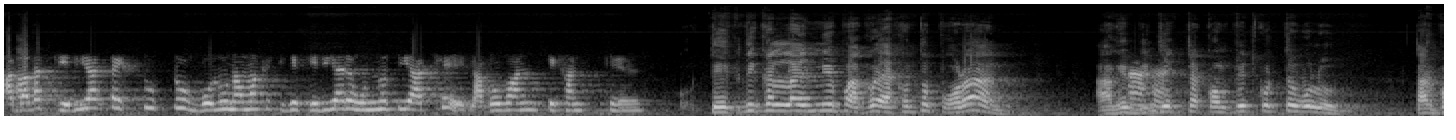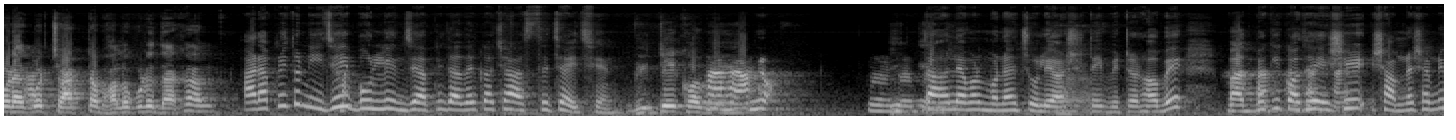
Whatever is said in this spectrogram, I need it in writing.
আর দাদা কেরিয়ারটা একটু একটু বলুন আমাকে যে কেরিয়ারে উন্নতি আছে লাভবান সেখান থেকে? টেকনিক্যাল লাইন নিয়ে পাকো এখন তো পড়ান। আগে হ্যাঁ, বিটেকটা কমপ্লিট করতে বলুন। তারপর একবার চারটা ভালো করে দেখান। আর আপনি তো নিজেই বললেন যে আপনি দাদার কাছে আসতে চাইছেন। বিটেক হবে। হ্যাঁ হ্যাঁ আমি তাহলে আমার মনে হয় চলে আসাটাই বেটার হবে। বাদ বাকি কথা এসে সামনাসামনি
